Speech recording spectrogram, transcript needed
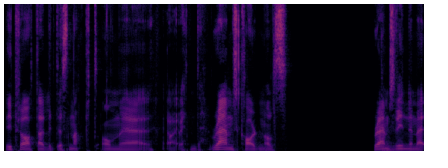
Vi pratar lite snabbt om, eh, ja jag vet inte, Rams Cardinals. Rams vinner med,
